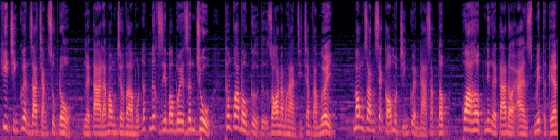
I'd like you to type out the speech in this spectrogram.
Khi chính quyền da trắng sụp đổ, người ta đã mong chờ vào một đất nước Zimbabwe dân chủ thông qua bầu cử tự do năm 1980 mong rằng sẽ có một chính quyền đa sắc tộc, hòa hợp như người ta đòi Ian Smith thực hiện.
